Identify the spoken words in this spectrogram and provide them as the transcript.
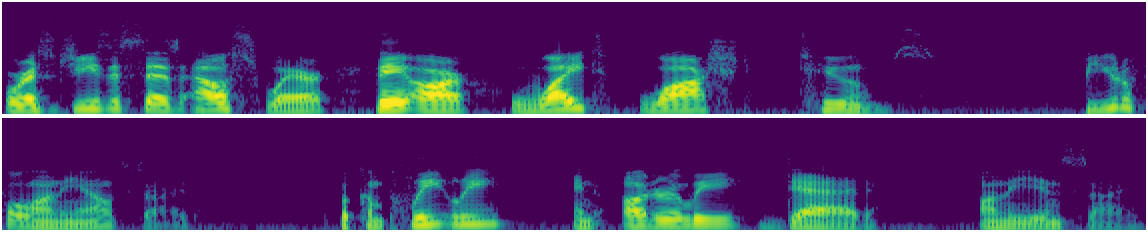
Or, as Jesus says elsewhere, they are whitewashed tombs, beautiful on the outside, but completely and utterly dead on the inside.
